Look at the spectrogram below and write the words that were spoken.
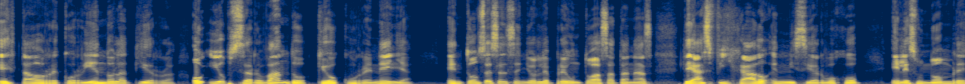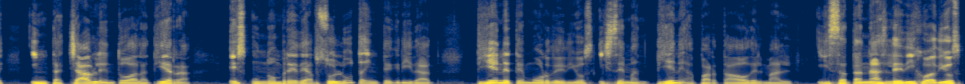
he estado recorriendo la tierra y observando qué ocurre en ella. Entonces el Señor le preguntó a Satanás, ¿te has fijado en mi siervo Job? Él es un hombre intachable en toda la tierra, es un hombre de absoluta integridad, tiene temor de Dios y se mantiene apartado del mal. Y Satanás le dijo a Dios,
